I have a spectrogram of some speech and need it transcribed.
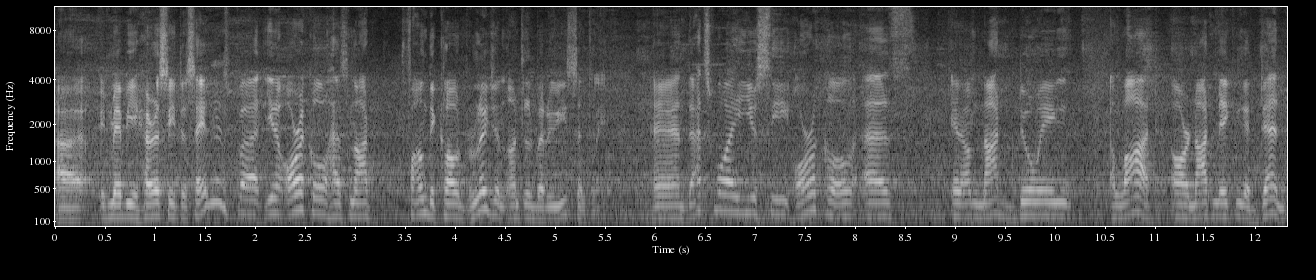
Uh, it may be heresy to say this, but you know, Oracle has not found the cloud religion until very recently. And that's why you see Oracle as you know, not doing a lot or not making a dent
